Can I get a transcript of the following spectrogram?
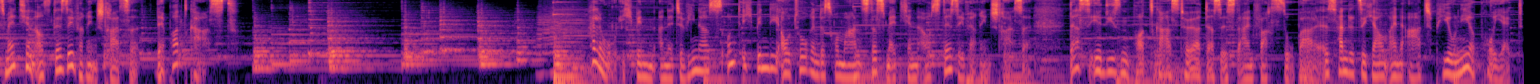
Das Mädchen aus der Severinstraße, der Podcast. Hallo, ich bin Annette Wieners und ich bin die Autorin des Romans Das Mädchen aus der Severinstraße. Dass ihr diesen Podcast hört, das ist einfach super. Es handelt sich ja um eine Art Pionierprojekt.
